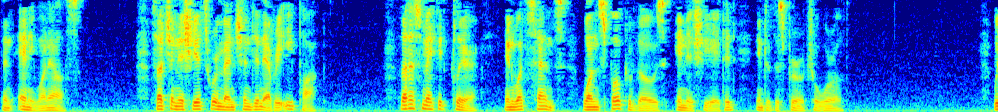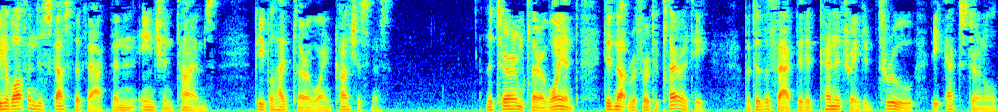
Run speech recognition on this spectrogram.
than anyone else. Such initiates were mentioned in every epoch. Let us make it clear in what sense one spoke of those initiated into the spiritual world. We have often discussed the fact that in ancient times people had clairvoyant consciousness. The term clairvoyant did not refer to clarity, but to the fact that it penetrated through the external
